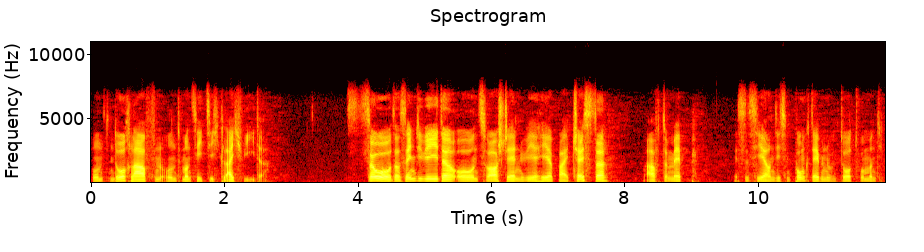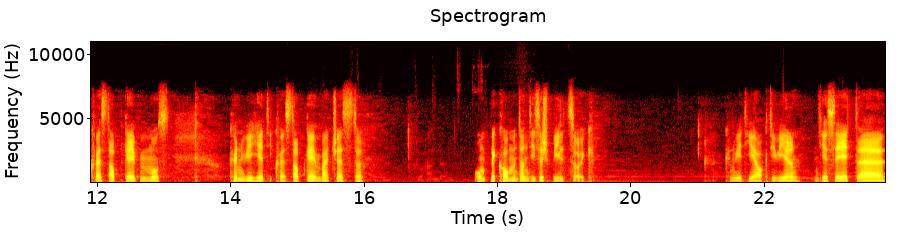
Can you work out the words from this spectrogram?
unten durchlaufen und man sieht sich gleich wieder. So, da sind wir wieder und zwar stehen wir hier bei Chester. Auf der Map ist es hier an diesem Punkt, eben dort, wo man die Quest abgeben muss. Können wir hier die Quest abgeben bei Chester und bekommen dann dieses Spielzeug. Können wir die aktivieren und ihr seht, äh,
